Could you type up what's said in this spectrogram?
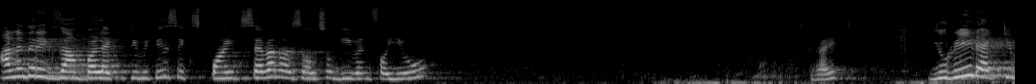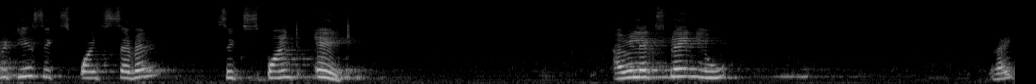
Another example activity 6.7 was also given for you. right you read activity 6.7 6.8 i will explain you right?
